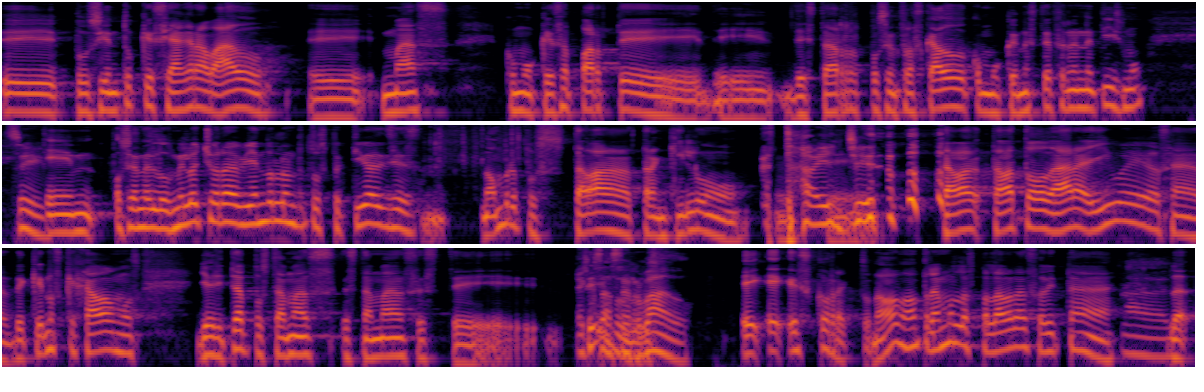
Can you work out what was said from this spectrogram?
eh, pues siento que se ha grabado más como que esa parte de, de, estar pues enfrascado como que en este frenetismo. Sí. Eh, o sea, en el 2008 ahora viéndolo en retrospectiva dices, no hombre, pues estaba tranquilo. Está bien chido. Estaba, estaba todo dar ahí, güey. O sea, ¿de qué nos quejábamos? Y ahorita pues está más, está más, este... Exacerbado. Sí, pues, es correcto, ¿no? ¿no? Traemos las palabras ahorita, ah, la,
